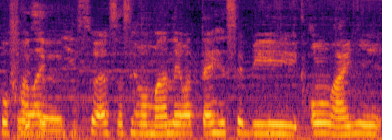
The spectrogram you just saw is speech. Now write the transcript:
Por falar é. disso, essa semana eu até recebi online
